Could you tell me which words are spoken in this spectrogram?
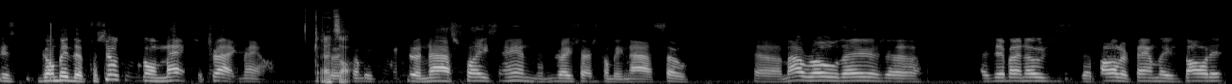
it's going to be the facility is going to match the track now. That's so all. It's going to be coming to a nice place, and the racetrack's going to be nice. So uh, my role there is, uh, as everybody knows, the Pollard family has bought it,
